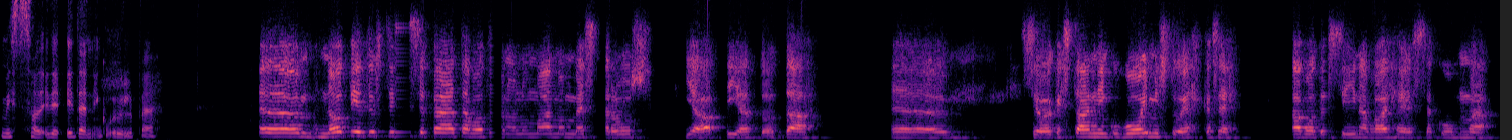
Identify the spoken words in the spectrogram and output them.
Mistä sä olet itse niin ylpeä? Öö, no tietysti se päätavoite on ollut maailmanmestaruus ja, ja tota, öö, se oikeastaan niin kuin voimistui ehkä se tavoite siinä vaiheessa, kun mä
